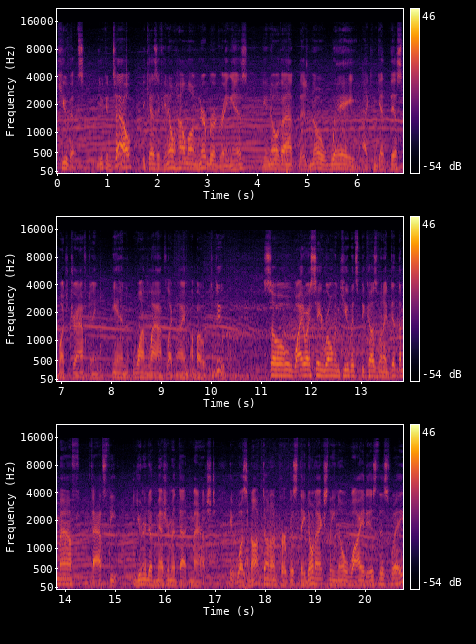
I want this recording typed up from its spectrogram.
cubits. You can tell because if you know how long Nürburgring is, you know that there's no way I can get this much drafting in one lap like I'm about to do. So why do I say Roman cubits? Because when I did the math, that's the unit of measurement that matched. It was not done on purpose. They don't actually know why it is this way,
